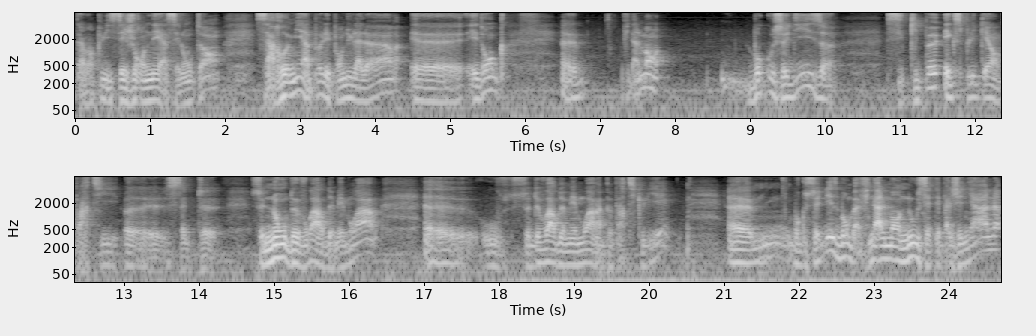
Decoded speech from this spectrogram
d'avoir pu y séjourner assez longtemps, ça a remis un peu les pendules à l'heure. Euh, et donc, euh, finalement, beaucoup se disent, ce qui peut expliquer en partie cette, ce non-devoir de mémoire, ou ce devoir de mémoire un peu particulier. beaucoup se disent, bon, bah, finalement, nous, c'était pas génial,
